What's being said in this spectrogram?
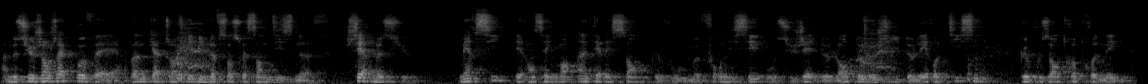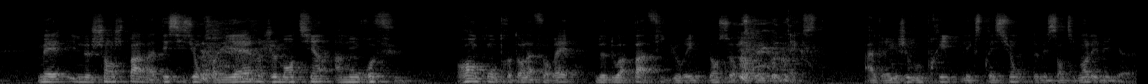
À Monsieur Jean-Jacques Pauvert, 24 janvier 1979. Cher Monsieur, merci des renseignements intéressants que vous me fournissez au sujet de l'anthologie de l'érotisme que vous entreprenez, mais il ne change pas ma décision première, je m'en tiens à mon refus rencontre dans la forêt ne doit pas figurer dans ce recueil de textes. Agréez, je vous prie, l'expression de mes sentiments les meilleurs.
